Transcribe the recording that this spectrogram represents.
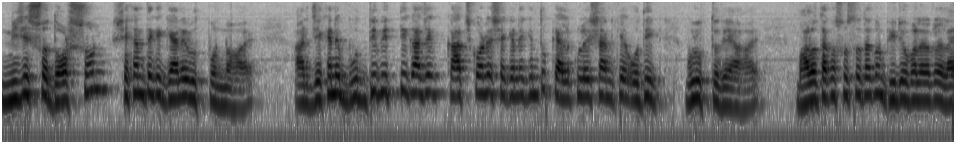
নিজস্ব দর্শন সেখান থেকে জ্ঞানের উৎপন্ন হয়। আর যেখানে বুদ্ধিভিত্তিক কাজে কাজ করে, সেখানে কিন্তু ক্যালকুলেশনকে অধিক গুরুত্ব দেওয়া হয়। ভালো থাকুন সুস্থ থাকুন ভিডিও ভালো লাগলে লাইক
